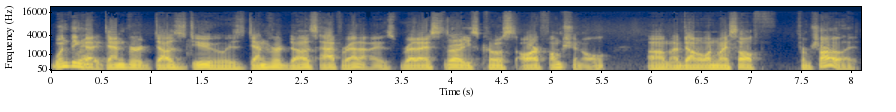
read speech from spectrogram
one thing right. that Denver does do is Denver does have red eyes. Red eyes to right. the East Coast are functional. Um, I've done one myself from Charlotte,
